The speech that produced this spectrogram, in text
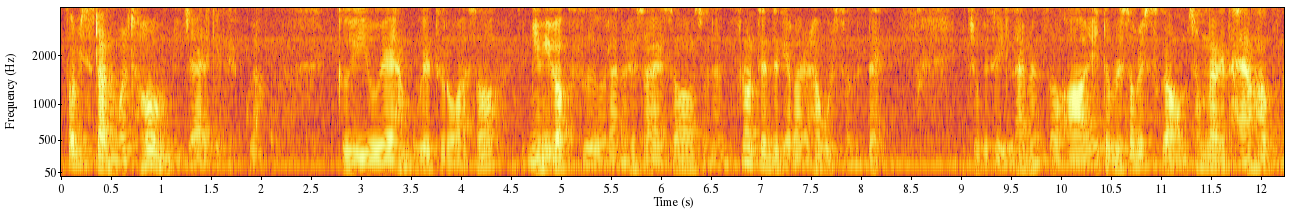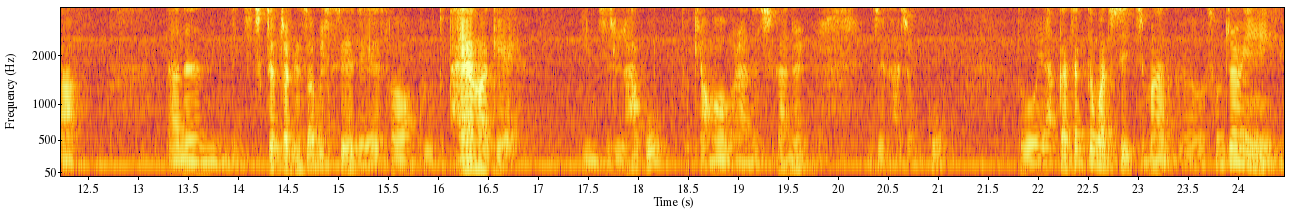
서비스라는 걸 처음 이제 알게 됐고요. 그 이후에 한국에 들어와서 미미박스라는 회사에서 저는 frontend 개발을 하고 있었는데 이쪽에서 일을 하면서 아 AWS 서비스가 엄청나게 다양하구나 나는 직접적인 서비스에 대해서 그리고 또 다양하게 인지를 하고 또 경험을 하는 시간을 이제 가졌고 또 약간 생뚱맞을 수 있지만 그 손정희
